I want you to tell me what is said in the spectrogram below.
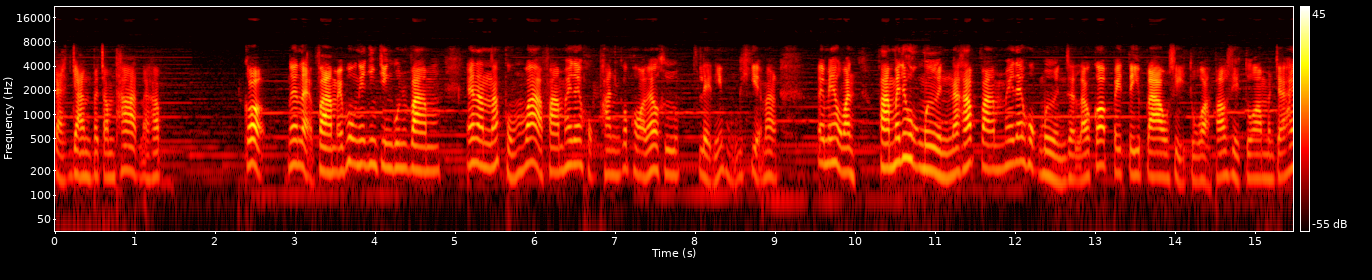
แจกยันประจำธาตุนะครับ ก็นั่นแหละฟาร์มไอ้พวกนี้จริง ๆ คุณฟาร์มแนะนำนะผมว่าฟาร์มให้ได้ 6,000 ก็พอแล้วคือเลทนี้ผมขี้เกียจมากไม่ใช่หกพันฟาร์มไม่ได้หกหมื่นนะครับฟาร์มไม่ได้หกหมื่นเสร็จแล้วก็ไปตีเปล่าสี่ตัวเปล่าสี่ตัวมันจะให้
